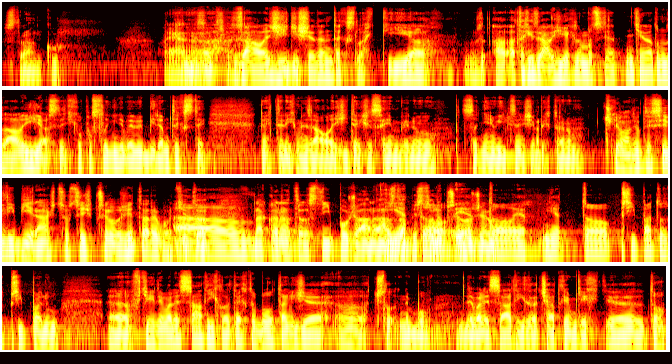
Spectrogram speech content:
stránku. Záleží, když je ten text lehký a, a, a taky záleží, jak moc tě na tom záleží. Já si teď v poslední době vybírám texty, na kterých mi záleží, takže se jim věnuju podstatně víc, než bych to jenom... Čekaj, Láďo, ty si vybíráš, co chceš přeložit, nebo ti to uh, nakladatelství požádá, zda bys to, to nepřeložil? Je to, je, je to případ od případu. V těch 90. letech to bylo tak, že člo, nebo 90. začátkem těch, eh, toho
